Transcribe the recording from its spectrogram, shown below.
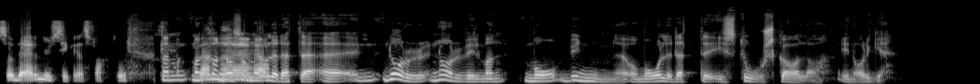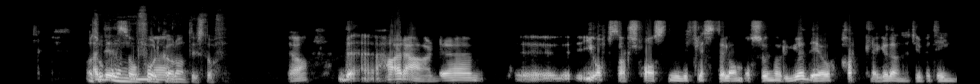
Så det er en usikkerhetsfaktor. Men man, man Men, kan altså måle ja. dette. Uh, når, når, vil man må begynne å måle dette i stor skala i Norge? Altså om som, folk har antistoff? Ja, det, her er det i oppstartsfasen i de fleste land, også i Norge, det å kartlegge denne type ting.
